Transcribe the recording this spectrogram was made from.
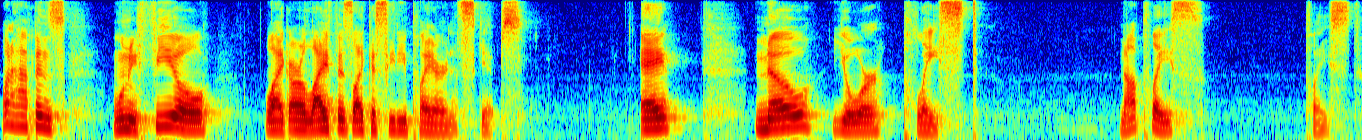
What happens when we feel like our life is like a CD player and it skips? A, know you're placed. Not place, placed.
